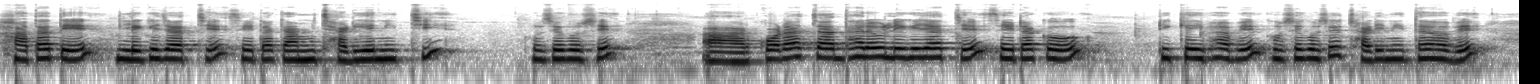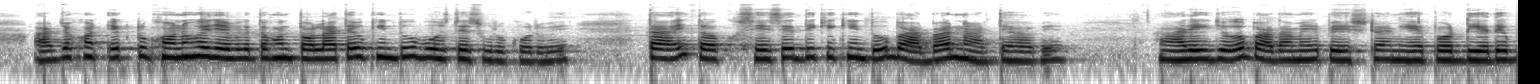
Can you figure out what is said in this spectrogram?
হাতাতে লেগে যাচ্ছে, সেটাকে আমি ছাড়িয়ে নিচ্ছি। ঘষে ঘষে আর কড়ার চারধারেও লেগে যাচ্ছে, সেটাকেও ঠিক এইভাবে ঘষে ঘষে ছাড়িয়ে নিতে হবে। আর যখন একটু ঘন হয়ে যাবে, তখন তলাতেও কিন্তু বসতে শুরু করবে। তাই তখন শেষের দিকে কিন্তু বারবার নাড়তে হবে। আর এই যে বাদামের পেস্টটা আমি এরপর দিয়ে দেব।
